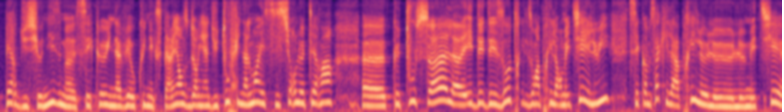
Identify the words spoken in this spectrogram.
pères du sionisme, c'est qu'ils n'avaient aucune expérience de rien du tout finalement, et c'est sur le terrain que tout seul, aidés des autres, ils ont appris leur métier. Et lui, c'est comme ça qu'il a appris le, métier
